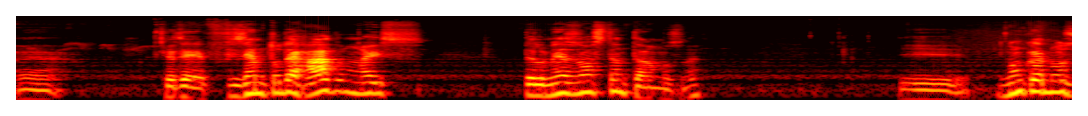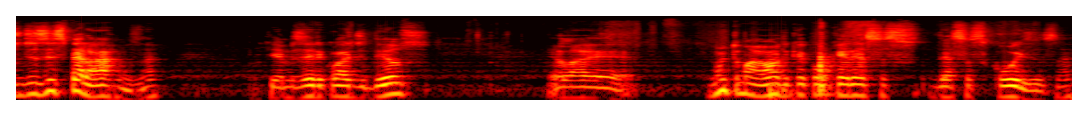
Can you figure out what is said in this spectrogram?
É, Quer dizer, fizemos tudo errado, mas pelo menos nós tentamos, né? E nunca nos desesperarmos, né? Porque a misericórdia de Deus, ela é muito maior do que qualquer dessas, dessas coisas, né?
